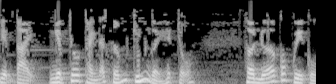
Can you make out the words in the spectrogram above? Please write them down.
hiện tại Nghiệp Châu Thành đã sớm kín người hết chỗ. Hơn nữa có quy củ,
